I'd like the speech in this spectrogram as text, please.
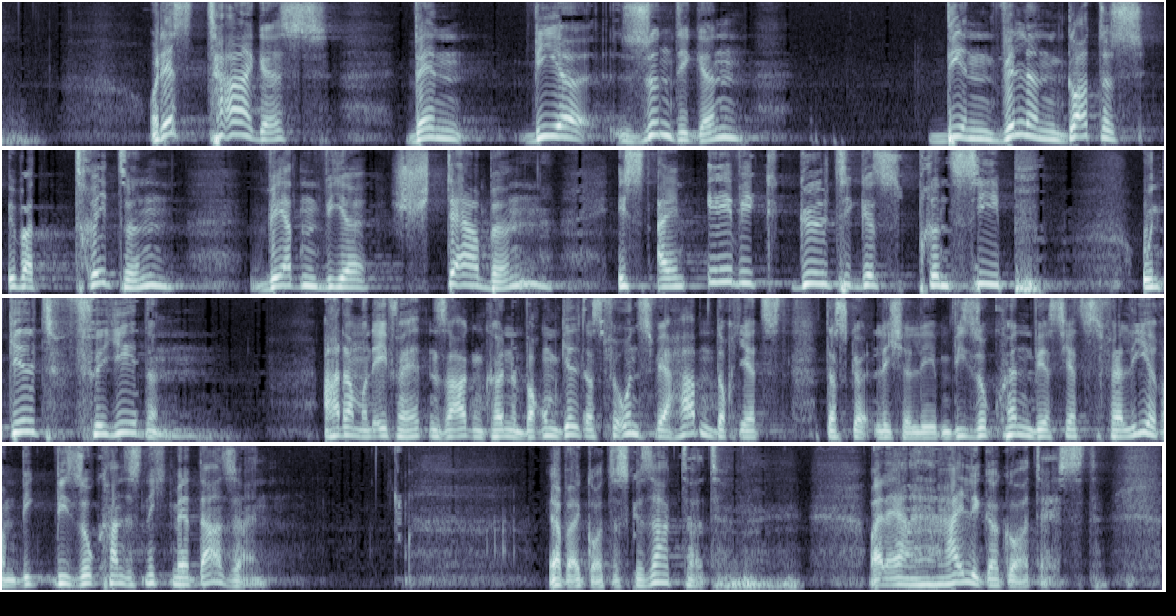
Und des Tages, wenn wir sündigen, den Willen Gottes übertreten, werden wir sterben, ist ein ewig gültiges Prinzip und gilt für jeden. Adam und Eva hätten sagen können, warum gilt das für uns? Wir haben doch jetzt das göttliche Leben. Wieso können wir es jetzt verlieren? Wie, wieso kann es nicht mehr da sein? Ja, weil Gott es gesagt hat. Weil er ein heiliger Gott ist.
